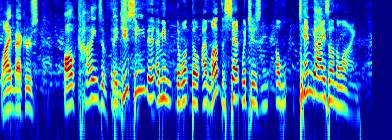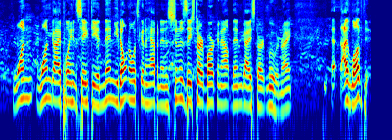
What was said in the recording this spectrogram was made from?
linebackers all kinds of things. Did you see that? I mean, the, the I love the set, which is a, ten guys on the line, one one guy playing safety, and then you don't know what's going to happen. And as soon as they start barking out, then guys start moving. Right? I loved it.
